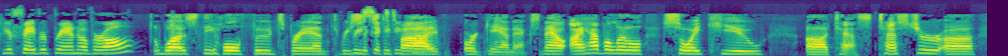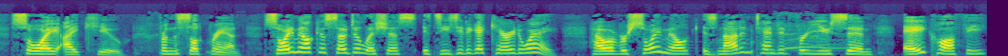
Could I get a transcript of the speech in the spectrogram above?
your favorite brand overall? Was the Whole Foods brand 365, organics. Now I have a little soy Q uh, test. Test your uh, soy IQ from the Silk brand. Soy milk is so delicious, it's easy to get carried away. However, soy milk is not intended for use in A, coffee,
